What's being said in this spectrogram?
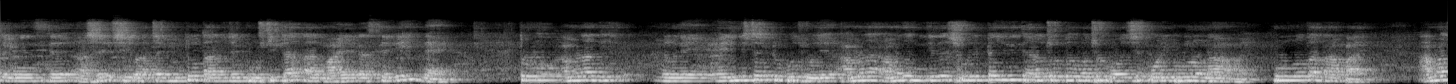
প্রেগনেন্সিতে আসে, সেই বাচ্চা কিন্তু তার যে পুষ্টিটা তার মায়ের কাছ থেকেই নেয়। তো আমরা মানে এই জিনিসটা একটু বুঝব যে আমরা, আমাদের নিজেদের শরীরটা যদি তেরো, চোদ্দ বছর বয়সে পরিপূর্ণ না হয়, পূর্ণতা না পায়, আমার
